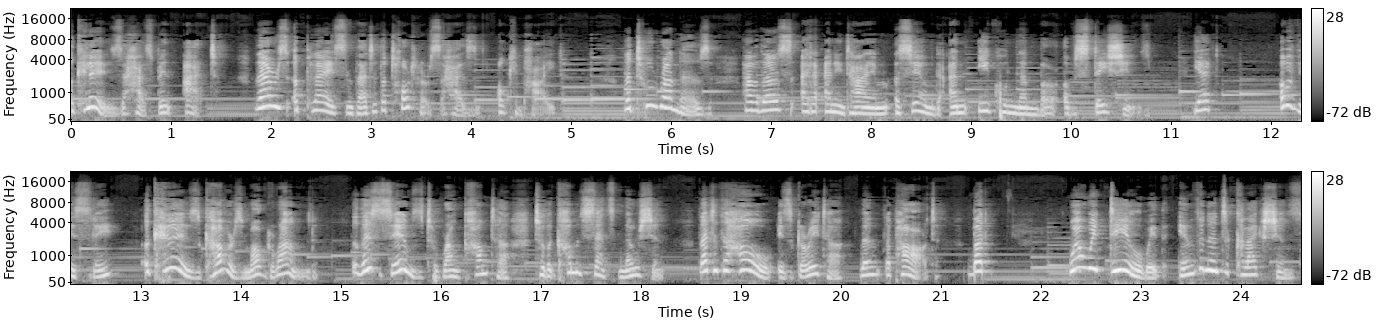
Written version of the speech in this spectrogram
Achilles has been at, there is a place that the tortoise has occupied. The two runners have thus at any time assumed an equal number of stations. Yet, obviously, Achilles covers more ground. This seems to run counter to the common sense notion that the whole is greater than the part. But when we deal with infinite collections,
